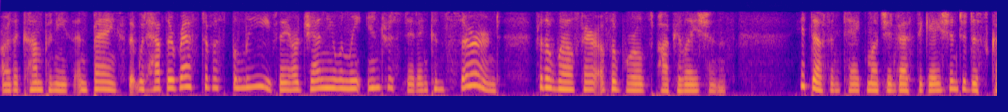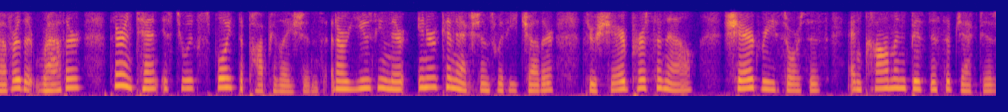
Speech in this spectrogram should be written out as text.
are the companies and banks that would have the rest of us believe they are genuinely interested and concerned for the welfare of the world's populations. It doesn't take much investigation to discover that rather their intent is to exploit the populations and are using their interconnections with each other through shared personnel, shared resources, and common business objectives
